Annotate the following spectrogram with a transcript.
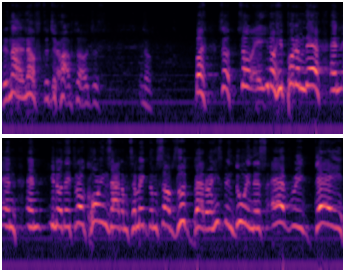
there's not enough to drop, so I'll just, you know. But so so eh, you know he put him there and and and you know they throw coins at him to make themselves look better and he's been doing this every day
